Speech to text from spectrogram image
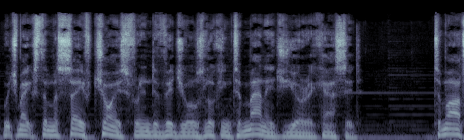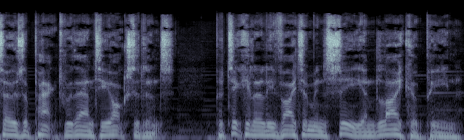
which makes them a safe choice for individuals looking to manage uric acid. Tomatoes are packed with antioxidants, particularly vitamin C and lycopene.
